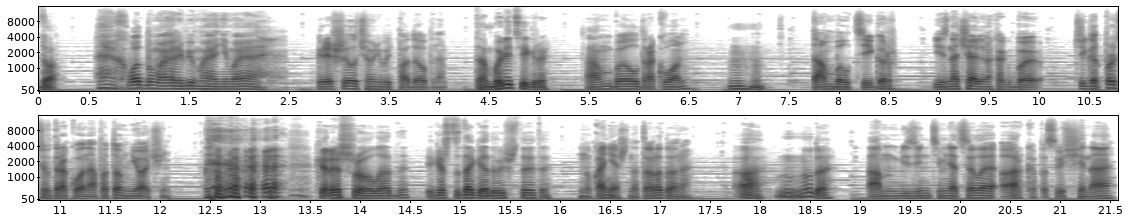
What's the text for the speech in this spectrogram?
Да. Эх, вот бы мое любимое аниме грешил чем-нибудь подобным. Там были тигры? Там был дракон. Угу. Там был тигр. Изначально как бы тигр против дракона, а потом не очень. Хорошо, ладно. Я, кажется, догадываюсь, что это. Ну, конечно, Торадора. А, ну да. Там, извините меня, целая арка посвящена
